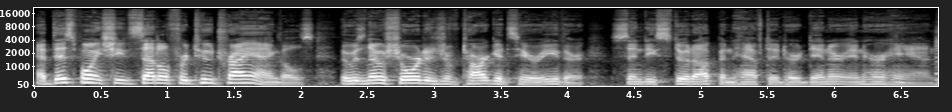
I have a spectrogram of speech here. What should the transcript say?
At this point, she'd settled for two triangles. There was no shortage of targets here either. Cindy stood up and hefted her dinner in her hand.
